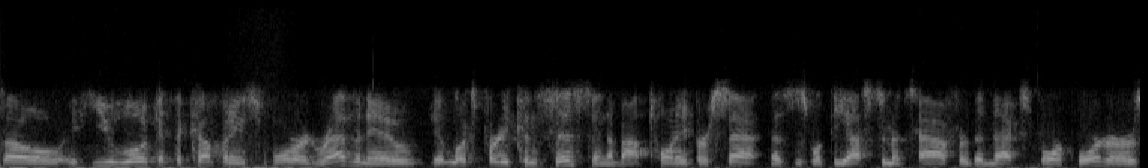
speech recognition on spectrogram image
So if you look at the company's forward revenue, it looks pretty consistent, about 20%. This is what the estimates have for the next four quarters.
